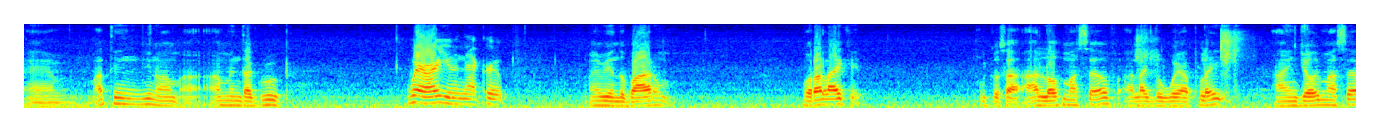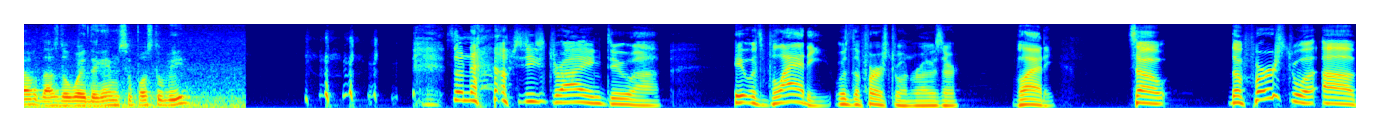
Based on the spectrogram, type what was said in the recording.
And I think you know I'm I'm in that group. Where are you in that group? Maybe in the bottom. But I like it because I, I love myself. I like the way I play. I enjoy myself. That's the way the game is supposed to be. so now she's trying to uh, it was Vladdy was the first one, Roser. Vladdy. So, the first one, uh,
